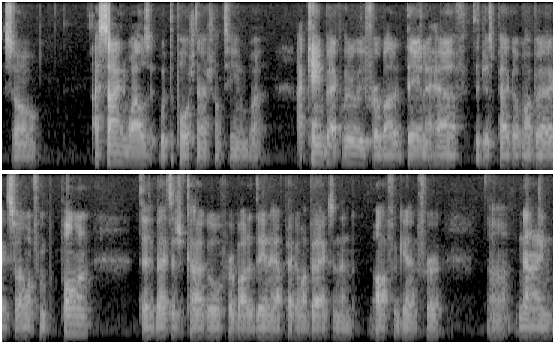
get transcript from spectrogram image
so I signed while I was with the Polish national team, but I came back literally for about a day and a half to just pack up my bags. So I went from Poland to back to Chicago for about a day and a half, pack up my bags, and then off again for uh, nine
